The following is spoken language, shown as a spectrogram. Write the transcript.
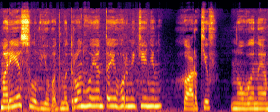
Марія Соловйова, Дмитро Гоєн та Єгор Мікінін. Харків. Новини.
